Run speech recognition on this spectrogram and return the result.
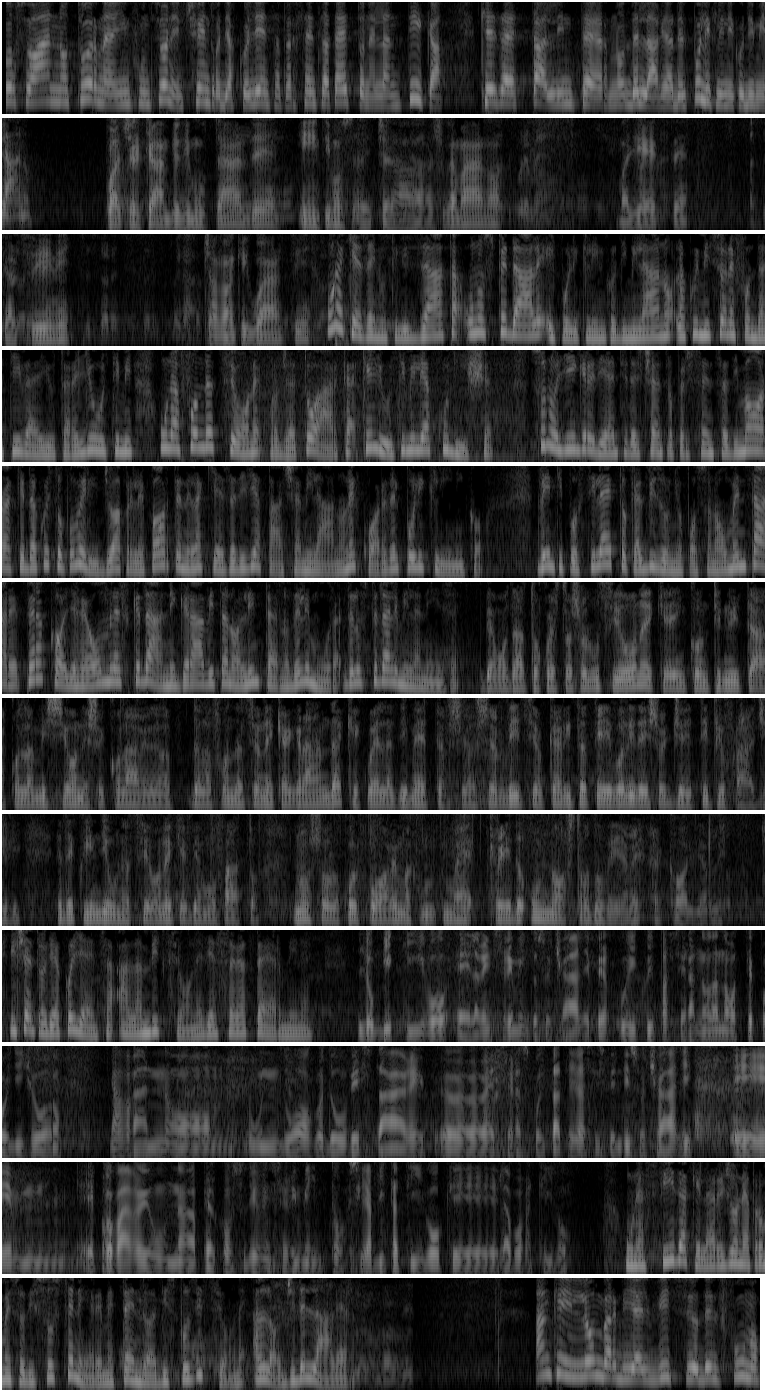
scorso anno torna in funzione il centro di accoglienza per senza tetto nell'antica chiesetta all'interno dell'area del Policlinico di Milano. Qua c'è il cambio di mutande, intimo, eh, c'è l'asciugamano, magliette, calzini, c'hanno anche i guanti. Una chiesa inutilizzata, un ospedale, il Policlinico di Milano, la cui missione fondativa è aiutare gli ultimi, una fondazione, progetto Arca, che gli ultimi li accudisce sono gli ingredienti del centro per senza dimora che da questo pomeriggio apre le porte nella chiesa di Via Pace a Milano, nel cuore del Policlinico. 20 posti letto che al bisogno possono aumentare per accogliere homeless che da anni gravitano all'interno delle mura dell'ospedale milanese. Abbiamo dato questa soluzione che è in continuità con la missione secolare della, della Fondazione Cagranda, che è quella di mettersi al servizio caritatevoli dei soggetti più fragili ed è quindi un'azione che abbiamo fatto non solo col cuore ma, ma è credo un nostro dovere accoglierli. Il centro di accoglienza ha l'ambizione di essere a termine. L'obiettivo è il reinserimento sociale, per cui qui passeranno la notte, poi di giorno avranno un luogo dove stare, eh, essere ascoltati dagli assistenti sociali e, e provare un percorso di reinserimento sia abitativo che lavorativo. Una sfida che la Regione ha promesso di sostenere mettendo a disposizione alloggi dell'Aler. Anche in Lombardia il vizio del fumo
